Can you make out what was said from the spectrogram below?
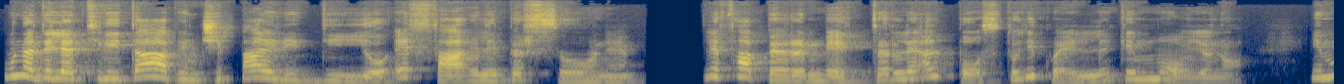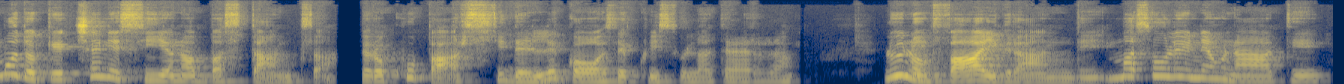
Una delle attività principali di Dio è fare le persone. Le fa per metterle al posto di quelle che muoiono in modo che ce ne siano abbastanza per occuparsi delle cose qui sulla terra. Lui non fa i grandi, ma solo i neonati.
